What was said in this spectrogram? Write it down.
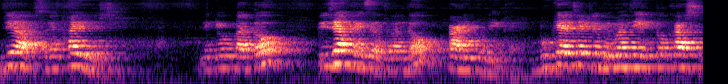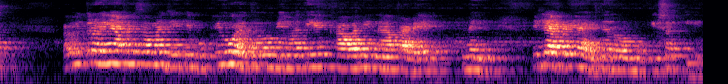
જે આપશે એ ખાઈ લેશે. એટલે કે હું કાં તો પીઝા ખાઈશ અથવા તો પાણીપુરી ખાઈ ભૂખ્યા છે એટલે બેમાંથી એક તો ખાશે. હવે મિત્રો અહીંયા આપણે સમજીએ કે ભૂખ્યું હોય તો બેમાંથી એક ખાવાની ના પાડે નહીં. એટલે આપણે આઈધર ઓર મૂકી શકીએ.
